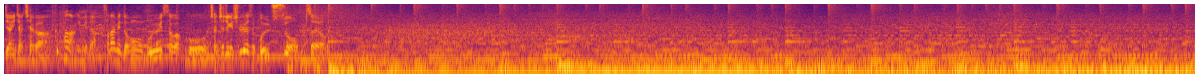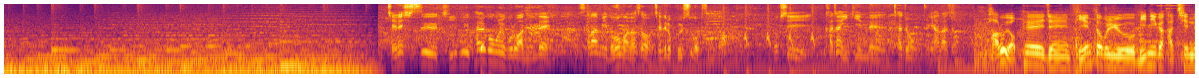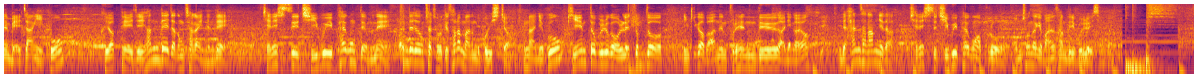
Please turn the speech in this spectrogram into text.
디자인 자체가 끝판왕입니다. 사람이 너무 모여 있어갖고 전체적인 실루엣을 볼 수 없어요. 제네시스 GV80을 보러 왔는데 사람이 너무 많아서 제대로 볼 수가 없습니다. 역시 가장 인기 있는 차종 중에 하나죠. 바로 옆에 이제 BMW 미니가 같이 있는 매장이 있고 그 옆에 이제 현대 자동차가 있는데 제네시스 GV80 때문에 현대자동차 저렇게 사람 많은 거 보이시죠? 장난 아니고 BMW가 원래 좀 더 인기가 많은 브랜드 아닌가요? 근데 한산합니다. 제네시스 GV80 앞으로 엄청나게 많은 사람들이 몰려 있습니다.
